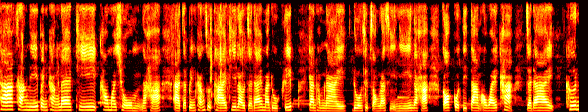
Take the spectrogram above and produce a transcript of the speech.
ถ้าครั้งนี้เป็นครั้งแรกที่เข้ามาชมนะคะ อาจจะเป็นครั้งสุดท้ายที่เราจะได้มาดูคลิปการทำนายดวง 12 ราศีนี้นะคะ ก็กดติดตามเอาไว้ค่ะ จะได้ขึ้น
